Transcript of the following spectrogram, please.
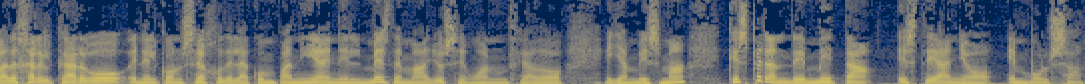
va a dejar el cargo en el consejo de la compañía en el mes de mayo según ha anunciado ella misma. Qué esperan de Meta este año en bolsa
